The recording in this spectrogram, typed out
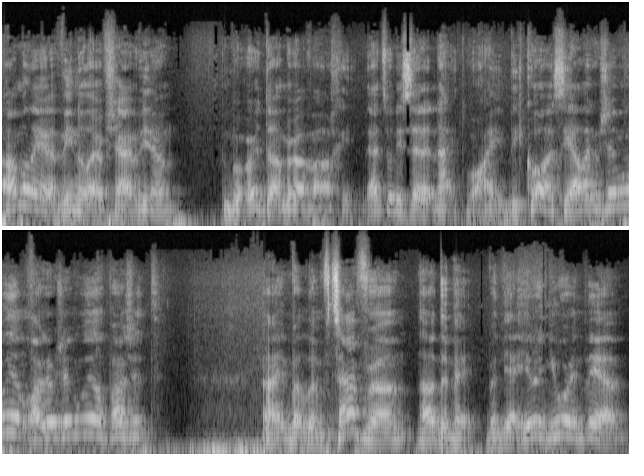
Amalei Ravina Rav Sharvi um, that's what he said at night. Why? Because he like Hashem Gamliel, Pashit. Right? But Levtzafra, no debate. But yeah, you know, you weren't there.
